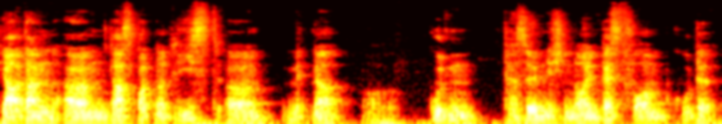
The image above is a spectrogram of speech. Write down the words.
Ja, dann ähm, last but not least äh, mit einer äh, guten persönlichen neuen Bestform, gute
